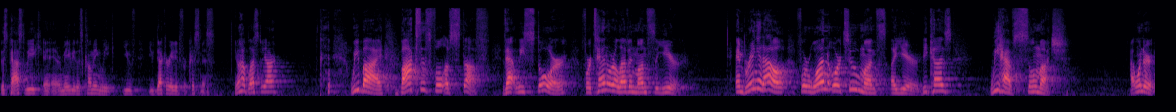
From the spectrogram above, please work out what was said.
this past week, or maybe this coming week, you've, you've decorated for Christmas. You know how blessed we are? we buy boxes full of stuff that we store for 10 or 11 months a year and bring it out for one or two months a year because we have so much. I wonder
